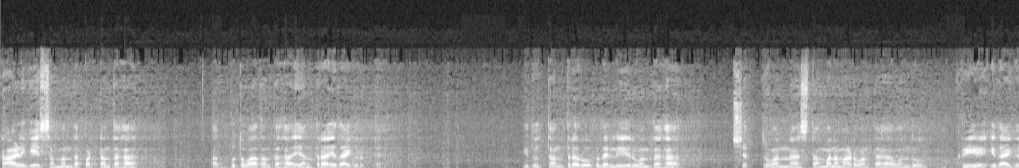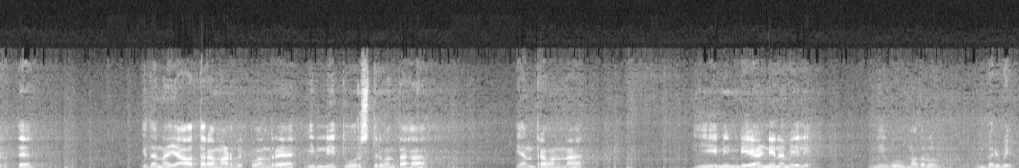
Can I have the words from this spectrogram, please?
ಕಾಳಿಗೆ ಸಂಬಂಧಪಟ್ಟಂತಹ ಅದ್ಭುತವಾದಂತಹ ಯಂತ್ರ ಇದಾಗಿರುತ್ತೆ. ಇದು ತಂತ್ರ ರೂಪದಲ್ಲಿ ಇರುವಂತಹ ಶತ್ರುವನ್ನು ಸ್ತಂಭನ ಮಾಡುವಂತಹ ಒಂದು ಕ್ರಿಯೆ ಇದಾಗಿರುತ್ತೆ. ಇದನ್ನು ಯಾವ ಥರ ಮಾಡಬೇಕು ಅಂದರೆ ಇಲ್ಲಿ ತೋರಿಸ್ತಿರುವಂತಹ ಯಂತ್ರವನ್ನು ಈ ನಿಂಬೆ ಹಣ್ಣಿನ ಮೇಲೆ ನೀವು ಮೊದಲು ಬರಿಬೇಕು.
